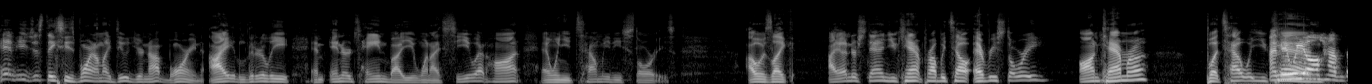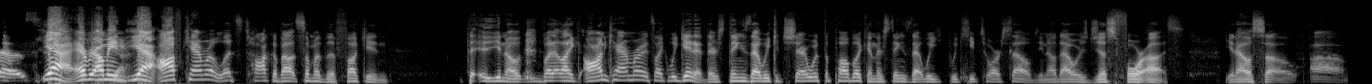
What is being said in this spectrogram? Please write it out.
Him, he just thinks he's boring. I'm like, dude, you're not boring. I literally am entertained by you when I see you at Haunt and when you tell me these stories. I was like, I understand you can't probably tell every story on camera, but tell what you I can. mean, we all have those. Yeah, every. I mean, Yeah. yeah. off camera, let's talk about some of the fucking. Th- you know, but like on camera, it's like we get it. There's things that we could share with the public, and there's things that we we keep to ourselves. You know, that was just for us. You know, so um,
